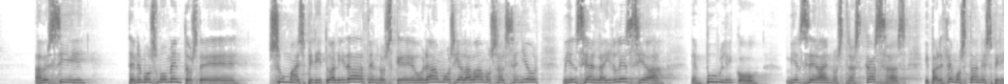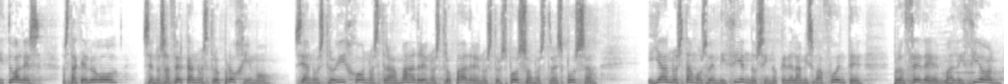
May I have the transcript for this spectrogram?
a ver si tenemos momentos de suma espiritualidad en los que oramos y alabamos al Señor, bien sea en la iglesia, en público, bien sea en nuestras casas, y parecemos tan espirituales hasta que luego se nos acerca nuestro prójimo, sea nuestro hijo, nuestra madre, nuestro padre, nuestro esposo, nuestra esposa, y ya no estamos bendiciendo, sino que de la misma fuente procede maldición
